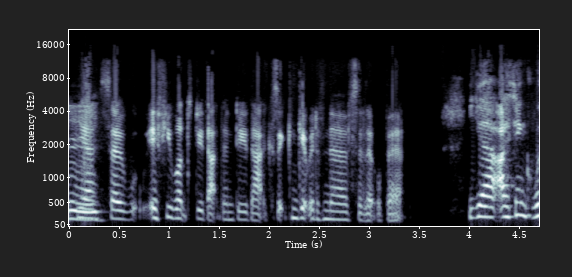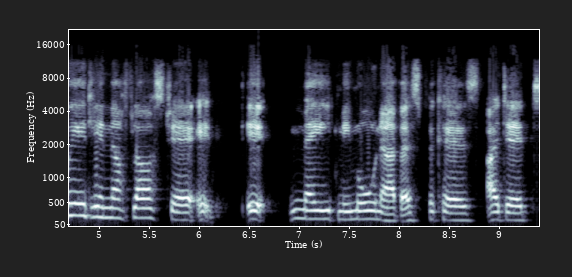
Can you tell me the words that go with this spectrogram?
Mm. Yeah, so if you want to do that, then do that because it can get rid of nerves a little bit. Yeah, I think weirdly enough, last year it it made me more nervous because I did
